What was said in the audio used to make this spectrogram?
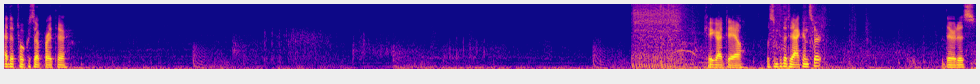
Had to focus up right there. Okay, got Dale. Listen for the attack insert. There it is.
